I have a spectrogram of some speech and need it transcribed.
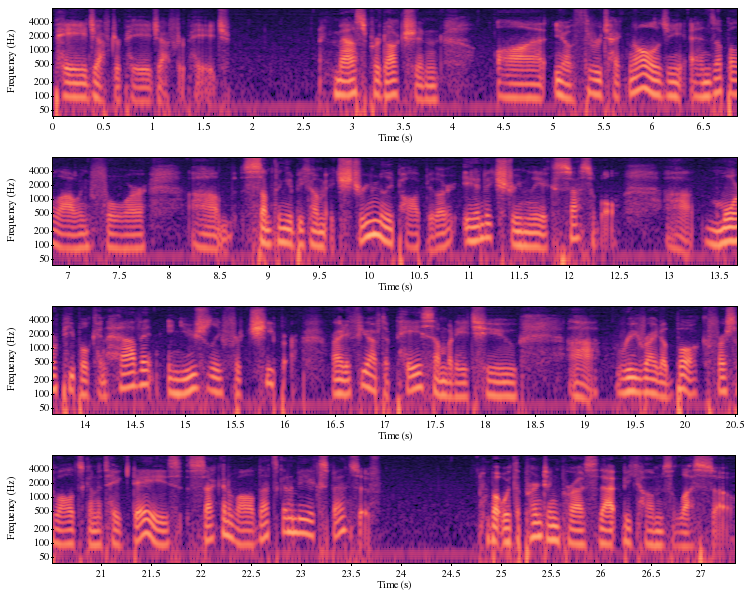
page after page after page. Mass production on you know through technology ends up allowing for um, something to become extremely popular and extremely accessible. Uh, more people can have it, and usually for cheaper, right? If you have to pay somebody to uh, rewrite a book, first of all, it's going to take days. Second of all, that's going to be expensive. But with the printing press, that becomes less so.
